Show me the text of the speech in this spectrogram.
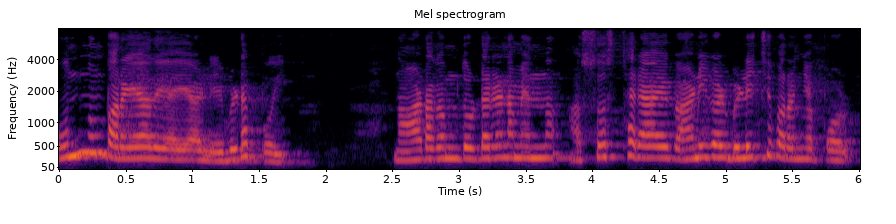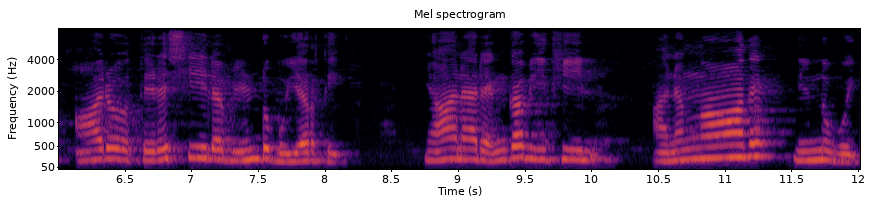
ഒന്നും പറയാതെ അയാൾ എവിടെ പോയി? നാടകം തുടരണമെന്ന് അസ്വസ്ഥരായ കാണികൾ വിളിച്ചു പറഞ്ഞപ്പോൾ ആരോ തിരശീല വീണ്ടും ഉയർത്തി. ഞാൻ ആ രംഗവീഥിയിൽ അനങ്ങാതെ നിന്നുപോയി.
